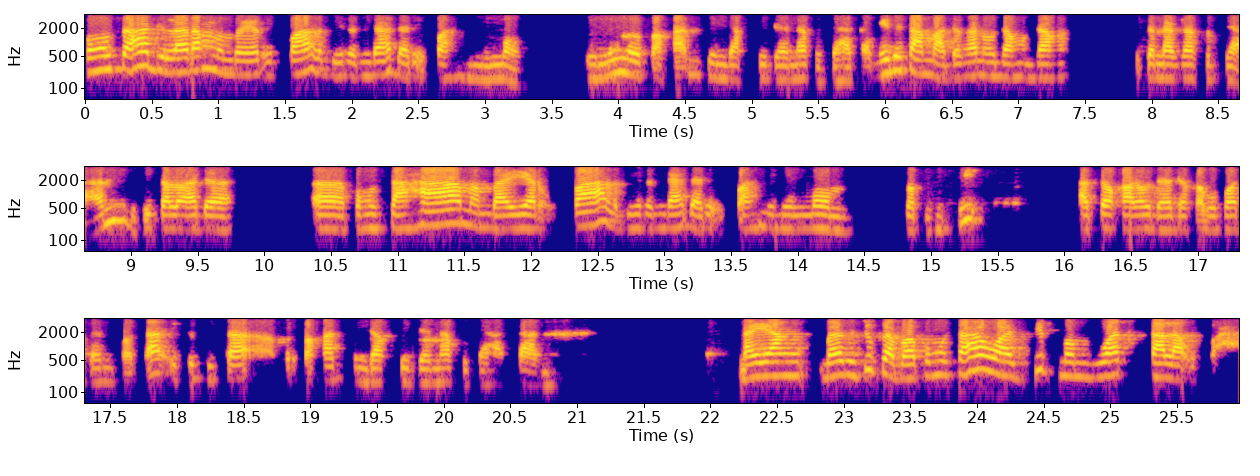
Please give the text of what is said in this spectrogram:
pengusaha dilarang membayar upah lebih rendah dari upah minimum. Ini merupakan tindak pidana kejahatan. Ini sama dengan undang-undang tenaga kerjaan. Jadi kalau ada uh, pengusaha membayar upah lebih rendah dari upah minimum provinsi atau kalau sudah ada kabupaten kota itu bisa merupakan tindak pidana kejahatan. Nah yang baru juga bahwa pengusaha wajib membuat skala upah.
